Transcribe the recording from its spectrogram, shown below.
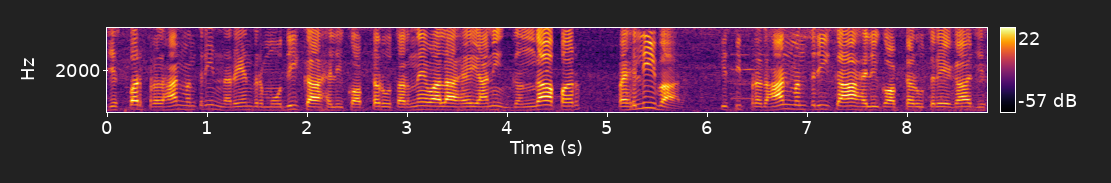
जिस पर प्रधानमंत्री नरेंद्र मोदी का हेलीकॉप्टर उतरने वाला है। यानी गंगा पर पहली बार किसी प्रधानमंत्री का हेलीकॉप्टर उतरेगा, जिस,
